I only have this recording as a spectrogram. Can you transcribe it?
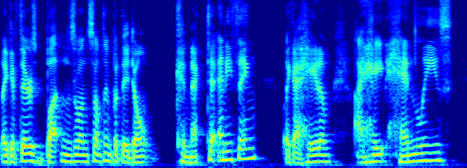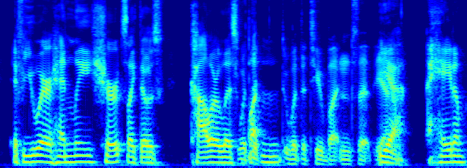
Like if there's buttons on something but they don't connect to anything, like I hate them. I hate Henleys. If you wear Henley shirts, like those collarless with button, the with the two buttons that yeah. yeah. I hate them.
